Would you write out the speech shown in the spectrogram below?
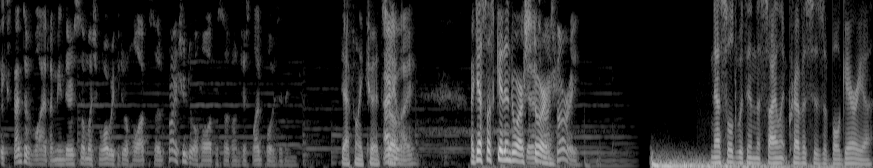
extent of lead. I mean, there's so much more. We could do a whole episode. Probably should do a whole episode on just lead poisoning. Definitely could. So anyway, I guess let's get into our get into story. our story. Nestled within the silent crevices of Bulgaria,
